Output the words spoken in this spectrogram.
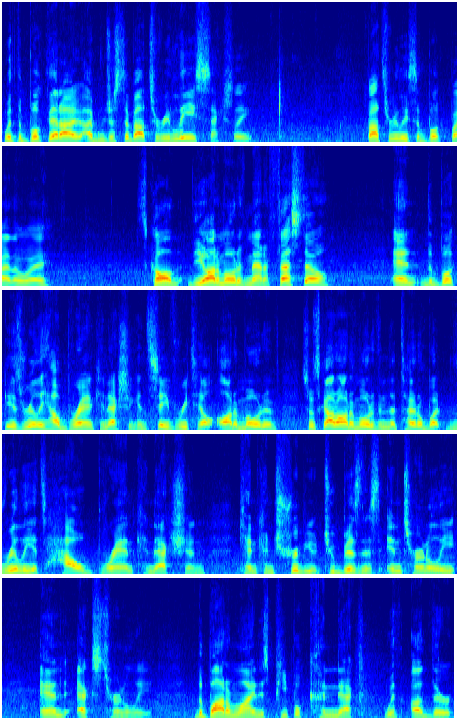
With the book that I, I'm just about to release, actually, about to release a book, by the way. It's called The Automotive Manifesto and the book is really how brand connection can save retail automotive. So it's got automotive in the title, but really it's how brand connection can contribute to business internally and externally. The bottom line is people connect with other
